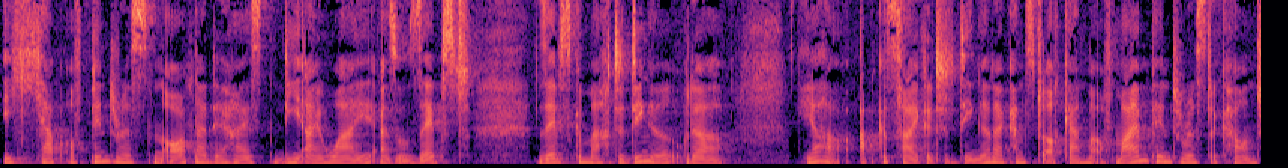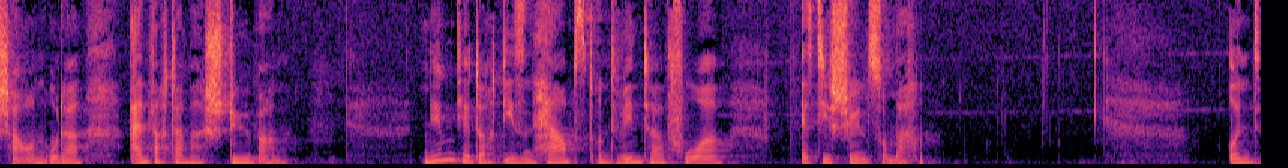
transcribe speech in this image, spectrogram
Ich habe auf Pinterest einen Ordner, der heißt DIY, also selbst selbstgemachte Dinge oder ja, abgecycelte Dinge. Da kannst du auch gerne mal auf meinem Pinterest-Account schauen oder einfach da mal stöbern. Nimm dir doch diesen Herbst und Winter vor, es dir schön zu machen. Und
